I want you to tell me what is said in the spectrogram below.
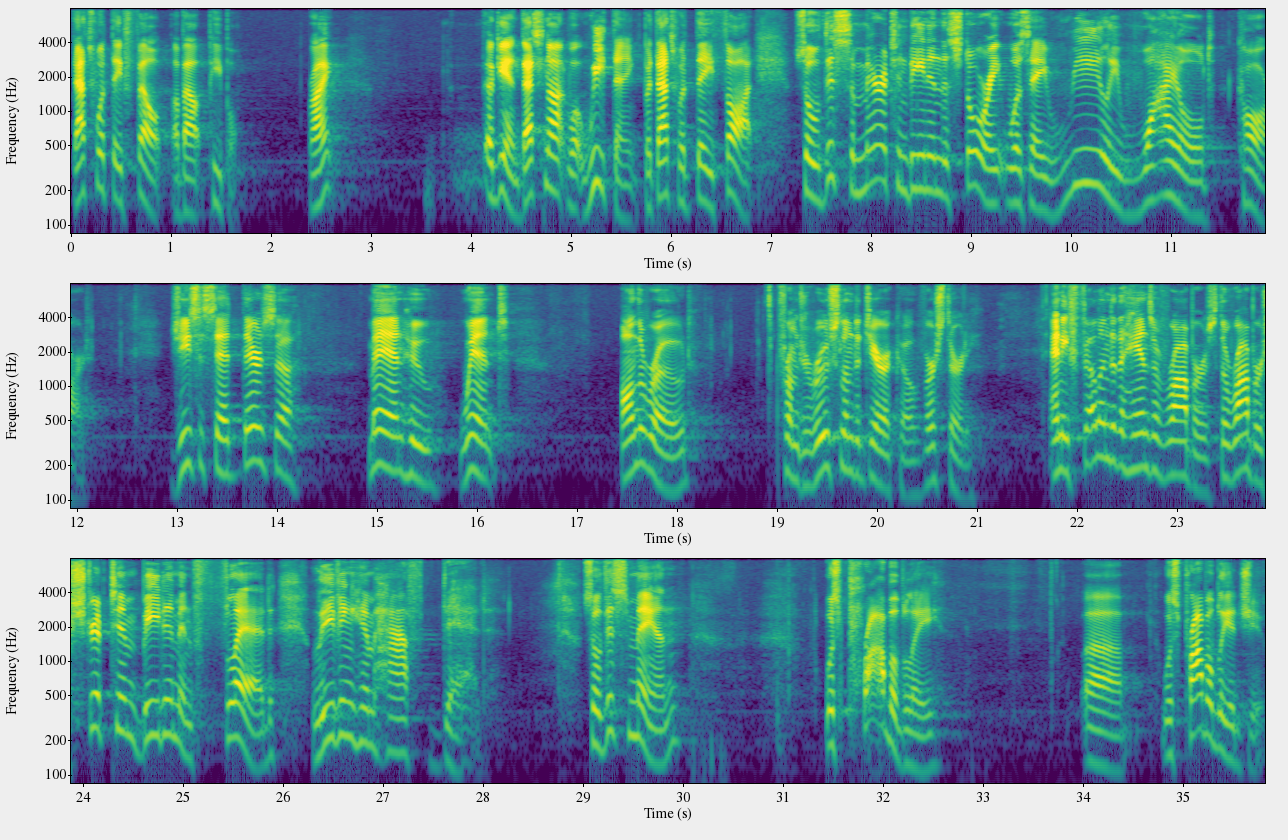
That's what they felt about people, right? Again, that's not what we think, but that's what they thought. So, this Samaritan being in the story was a really wild card. Jesus said, There's a man who went on the road from Jerusalem to Jericho, verse 30 and he fell into the hands of robbers. The robbers stripped him, beat him, and fled, leaving him half dead. So this man was probably uh, was probably a Jew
